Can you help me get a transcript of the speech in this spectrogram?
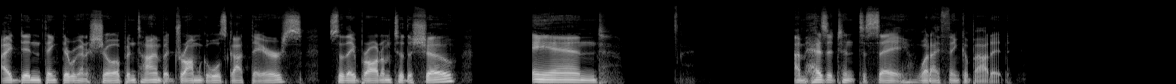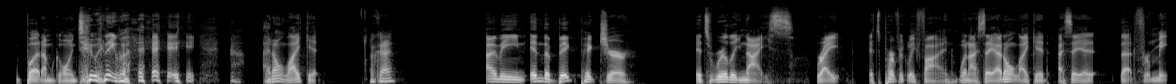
I didn't think they were going to show up in time, but Dromgoole's got theirs, so they brought them to the show. And I'm hesitant to say what I think about it, but I'm going to anyway. I don't like it. Okay, I mean, in the big picture, it's really nice, right? It's perfectly fine. When I say I don't like it, I say it, that for me.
